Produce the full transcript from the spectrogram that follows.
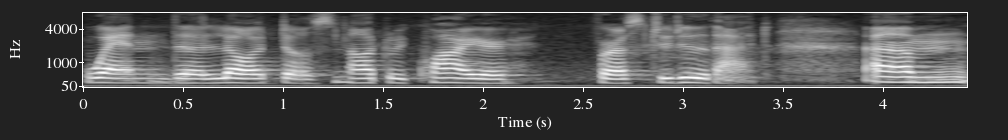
when the law does not require for us to do that. Um,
